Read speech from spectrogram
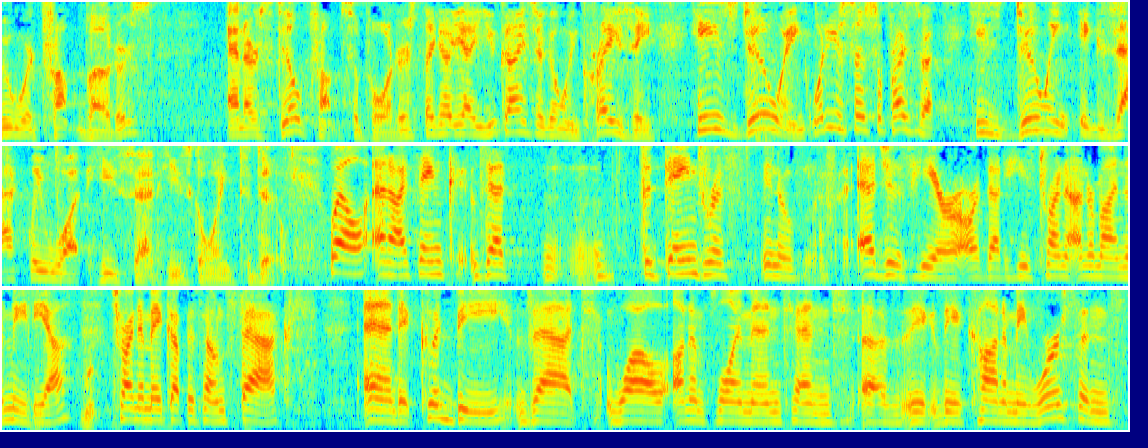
who were Trump voters and are still Trump supporters. They go, yeah, you guys are going crazy. He's doing, what are you so surprised about? He's doing exactly what he said he's going to do. Well, and I think that the dangerous, you know, edges here are that he's trying to undermine the media, trying to make up his own facts. And it could be that while unemployment and uh, the, the economy worsens,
